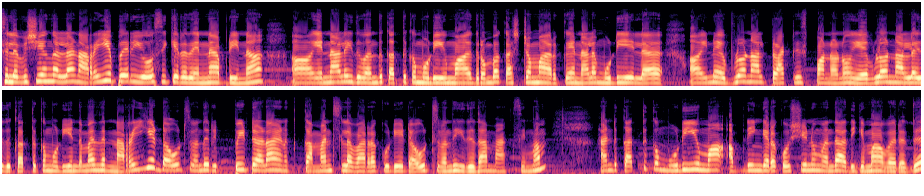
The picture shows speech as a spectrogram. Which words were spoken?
சில விஷயங்கள்லாம் நிறைய பேர் யோசிக்கிறது என்ன அப்படின்னா என்னால் இது வந்து கற்றுக்க முடியுமா? இது ரொம்ப கஷ்டமாக இருக்குது என்னால் முடியல. இன்னும் எவ்வளோ நாள் ப்ராக்டிஸ் பண்ணணும்? எவ்வளோ நாளில் இது கற்றுக்க முடியும்? இந்த மாதிரி நிறைய டவுட்ஸ் வந்து ரிப்பீட்டடாக எனக்கு கமெண்ட்ஸில் வரக்கூடிய டவுட்ஸ் வந்து இதுதான் மேக்ஸிமம் அண்ட் கற்றுக்க முடியுமா அப்படிங்கிற கொஷினும் வந்து அதிகமாக வருது.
